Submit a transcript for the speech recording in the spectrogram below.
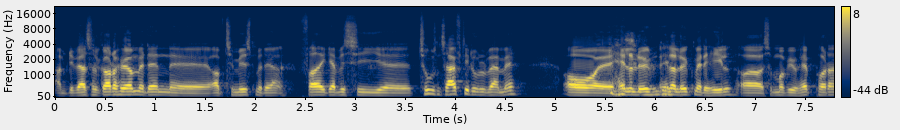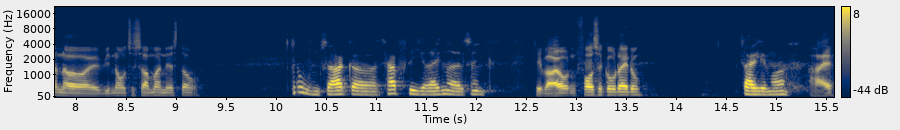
Jamen, det er i hvert fald godt at høre med den øh, optimisme der. Frederik, jeg vil sige uh, tusind tak, fordi du vil være med. Og øh, held, og lykke, held og lykke med det hele. Og så må vi jo hæppe på dig, når øh, vi når til sommer næste år. Tusind tak, og tak fordi I ringede og alting. Det var jo den. Fortsat god dag, du. Tak lige meget. Hej.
